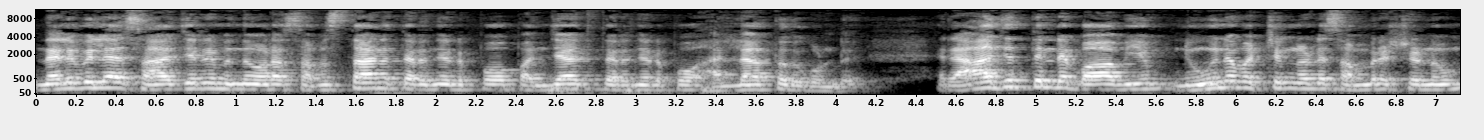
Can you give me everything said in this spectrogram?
നിലവിലെ സാഹചര്യം എന്ന് പറയുന്ന സംസ്ഥാന തെരഞ്ഞെടുപ്പോ പഞ്ചായത്ത് തെരഞ്ഞെടുപ്പോ അല്ലാത്തത് കൊണ്ട് രാജ്യത്തിന്റെ ഭാവിയും ന്യൂനപക്ഷങ്ങളുടെ സംരക്ഷണവും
